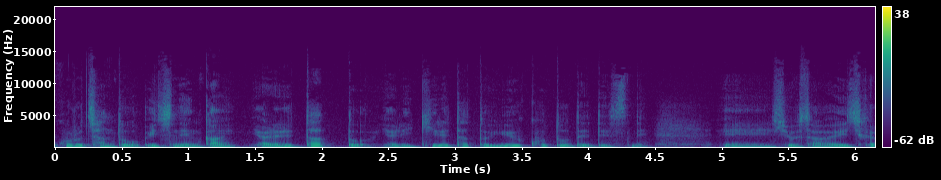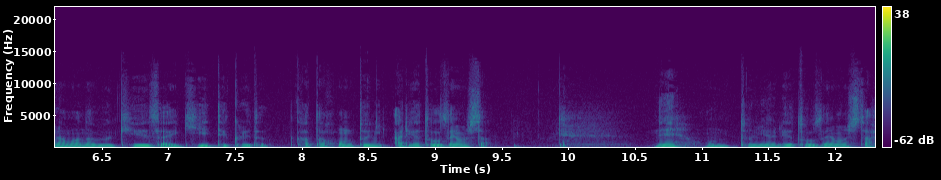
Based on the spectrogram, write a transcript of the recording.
ころちゃんと1年間やれたとやりきれたということでですね、えー、渋沢栄一から学ぶ経済聞いてくれた方本当にありがとうございましたね本当にありがとうございました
